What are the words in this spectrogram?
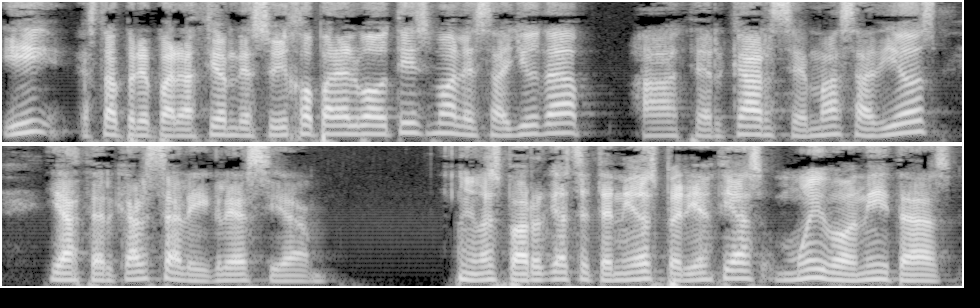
y esta preparación de su hijo para el bautismo les ayuda a acercarse más a Dios y a acercarse a la iglesia. En las parroquias he tenido experiencias muy bonitas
